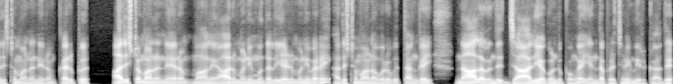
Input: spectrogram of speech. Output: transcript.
அதிர்ஷ்டமான நிறம் கருப்பு, அதிர்ஷ்டமான நேரம் மாலை ஆறு மணி முதல் ஏழு மணி வரை, அதிர்ஷ்டமான உறவு தங்கை. நாளை வந்து ஜாலியாக கொண்டு போங்க. எந்த பிரச்சனையும் இருக்காது.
